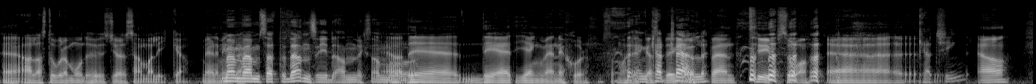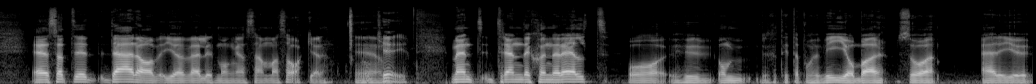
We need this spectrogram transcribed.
eh, alla stora modehus gör samma lika. Men vem sätter den sidan? Liksom, ja, det, är, det är ett gäng människor som har lyckats bygga upp en typ så. eh, Catching? Ja, eh, så att eh, därav gör väldigt många samma saker. Okay. Men trender generellt och hur, om vi ska titta på hur vi jobbar så är det ju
